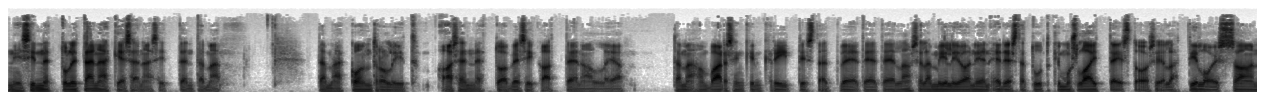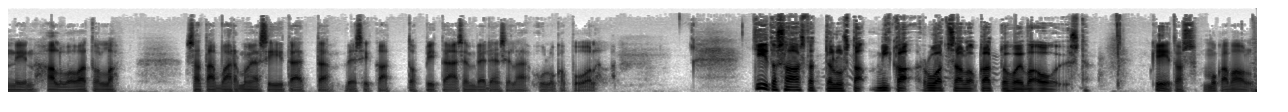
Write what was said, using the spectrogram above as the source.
niin sinne tuli tänä kesänä sitten tämä, tämä kontrollit asennettua vesikatteen alle ja Tämä on varsinkin kriittistä, että VTTllä on siellä miljoonien edestä tutkimuslaitteistoa siellä tiloissaan, niin haluavat olla sata varmoja siitä, että vesikatto pitää sen veden siellä ulkopuolella. Kiitos haastattelusta Mika Ruotsalo Kattohoiva Oystä. Kiitos, mukava olla.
